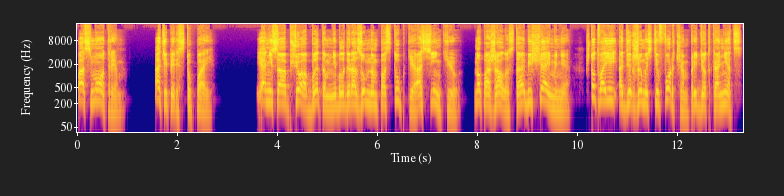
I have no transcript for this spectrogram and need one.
«Посмотрим. А теперь ступай. Я не сообщу об этом неблагоразумном поступке, а Синтию, но, пожалуйста, обещай мне, что твоей одержимости форчем придет конец,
